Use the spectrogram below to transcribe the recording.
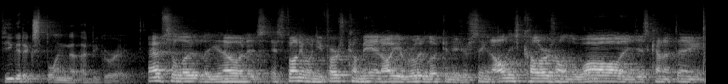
If you could explain that, that'd be great. Absolutely. You know, and it's, it's funny when you first come in, all you're really looking is you're seeing all these colors on the wall and you just kind of think,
